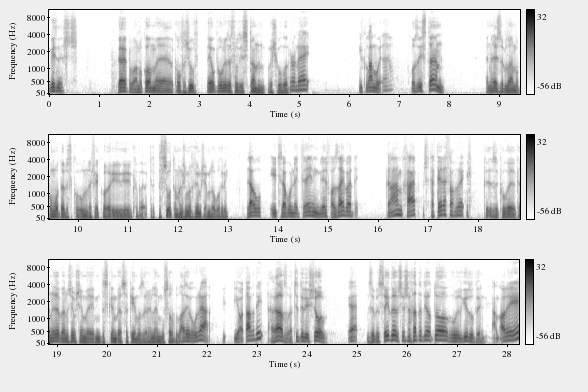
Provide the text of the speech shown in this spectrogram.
בביזנס. כן, כלומר, מקום אה, מקום חשוב. היום קוראים לזה פוזיסטן בשורות. יקלמו חוזיסטן. כנראה שזה מהמקומות האלה שקוראים לזה, שכבר אה, תפסו אותם אנשים אחרים שהם לא בבלים. לא התלבו לטרנינג לפוזאי בעדי. גם חת שתתה לחברי. כן, זה קורה, כנראה באנשים שהם אה, בעסקים, אז אין להם מוסר דבר. אז הוא לה, להיות עבדי? הרב, רציתי לשאול, כן. זה בסדר ששחטתי אותו? הוא הרגיז אותי. אמר לי,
